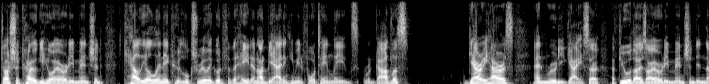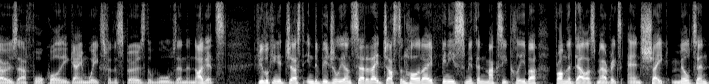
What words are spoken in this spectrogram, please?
Josh Okogie, who I already mentioned, Kelly Olynyk, who looks really good for the Heat, and I'd be adding him in 14 leagues regardless. Gary Harris and Rudy Gay. So a few of those I already mentioned in those uh, four quality game weeks for the Spurs, the Wolves, and the Nuggets. If you're looking at just individually on Saturday, Justin Holiday, Finney Smith, and Maxi Kleber from the Dallas Mavericks, and Shake Milton.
